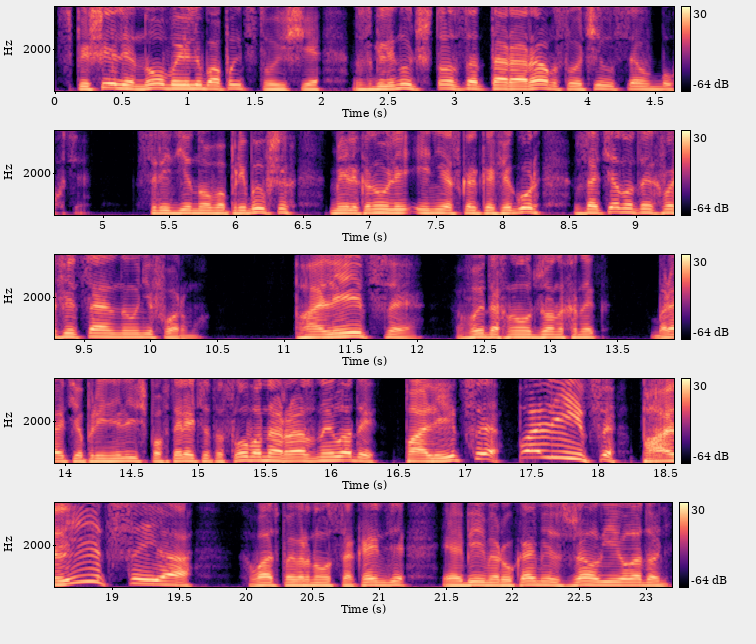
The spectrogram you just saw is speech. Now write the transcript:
спешили новые любопытствующие взглянуть, что за тарарам случился в бухте. Среди новоприбывших мелькнули и несколько фигур, затянутых в официальную униформу. «Полиция!» — выдохнул Джон Ханек. Братья принялись повторять это слово на разные лады. «Полиция! Полиция! Полиция!» Хват повернулся к Энди и обеими руками сжал ее ладонь.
